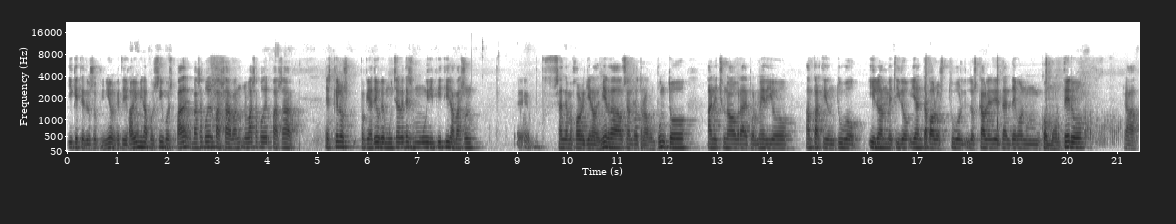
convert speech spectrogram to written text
y que te dé su opinión, que te diga, oye, mira, pues sí, pues vas a poder pasar, no vas a poder pasar. Es que los, porque ya digo que muchas veces es muy difícil, además son, eh, se han a lo mejor llenado de mierda o se han roto en algún punto, han hecho una obra de por medio, han partido un tubo y lo han metido y han tapado los tubos, los cables directamente con, con mortero. O sea,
